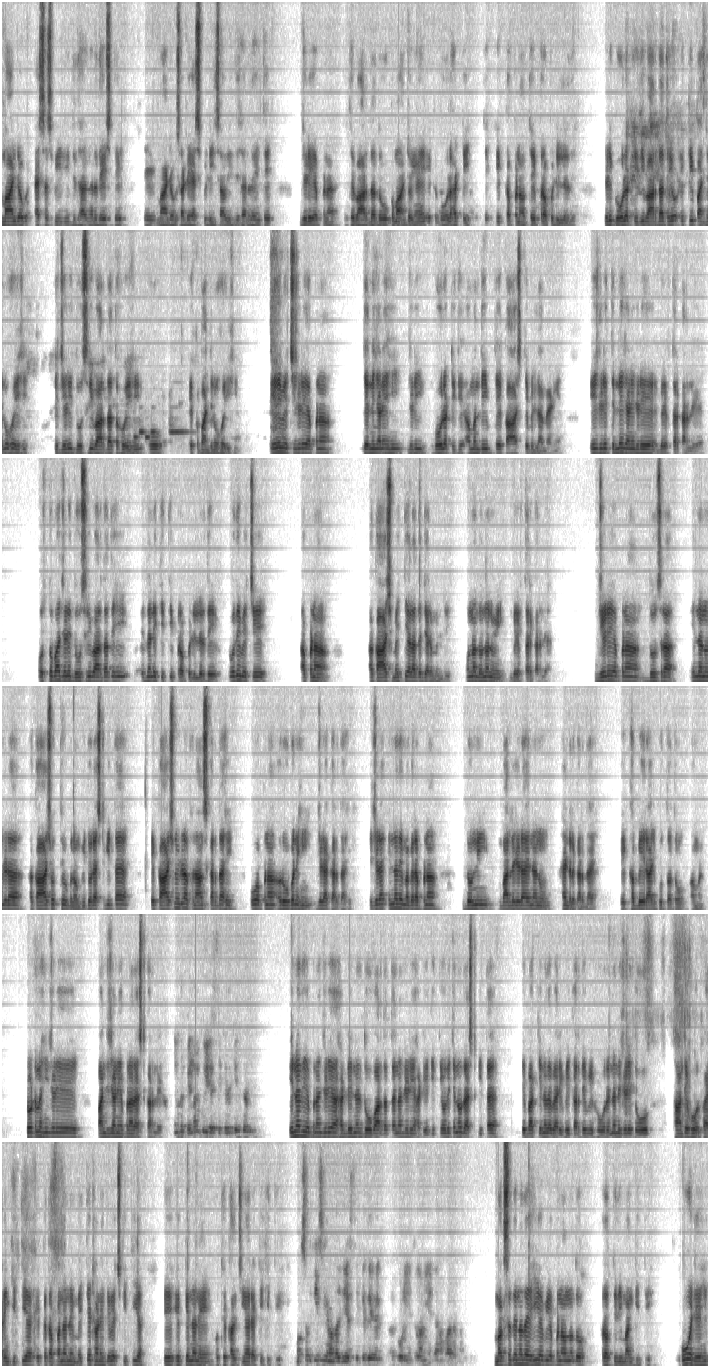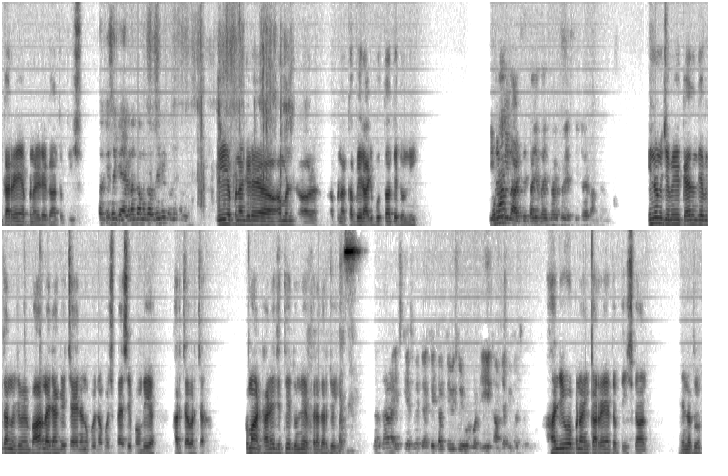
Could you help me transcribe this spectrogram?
ਮਾਨਯੋਗ ਐਸਐਸਪੀ ਦੀ ਦਿਸ਼ਾ ਨਿਰਦੇਸ਼ ਤੇ ਤੇ ਮਾਨਯੋਗ ਸਾਡੇ ਐਸਪੀਡੀ ਸਾਹਿਬ ਦੀ ਦਿਸ਼ਾ ਨਿਰਦੇਸ਼ ਤੇ ਜਿਹੜੇ ਆਪਣਾ ਇੱਥੇ ਵਾਰਦਾਤ ਦੋ ਘਮਾਨ ਚ ਹੋਈਆਂ ਇੱਕ ਗੋਲ ਹੱਟੀ ਤੇ ਇੱਕ ਆਪਣਾ ਉੱਥੇ ਪ੍ਰੋਪਰਟੀ ਡੀਲਰ ਦੇ। ਜਿਹੜੀ ਗੋਲ ਹੱਟੀ ਦੀ ਵਾਰਦਾਤ ਸੀ ਉਹ 21 ਪੰਜ ਨੂੰ ਹੋਈ ਸੀ ਤੇ ਜਿਹੜੀ ਦੂਸਰੀ ਵਾਰਦਾਤ ਹੋਈ ਸੀ, ਉਹ 1 ਪੰਜ ਨੂੰ ਹੋਈ ਸੀ। ਇਹਦੇ ਵਿੱਚ ਜਿਹੜੇ ਆਪਣਾ ਤਿੰਨ ਜਣੇ ਸੀ, ਜਿਹੜੀ ਗੋਲ ਹੱਟੀ ਤੇ ਅਮਨਦੀਪ ਤੇ ਆਕਾਸ਼ ਤੇ ਬਿੱਲਾ ਮੈਣੀਆਂ ਇਹ ਜਿਹੜੇ ਤਿੰਨੇ ਜਣੇ ਜਿਹੜੇ ਗ੍ਰਿਫਤਾਰ ਕਰ ਲਏ ਆ। ਉਸ ਤੋਂ ਬਾਅਦ ਜਿਹੜੇ ਦੂਸਰੀ ਵਾਰਦਾਤ ਹੀ ਇਹਨਾਂ ਨੇ ਕੀਤੀ ਪ੍ਰੋਪਰਟੀ ਡੀਲਰ ਦੇ, ਉਹਦੇ ਵਿੱਚ ਇਹ ਆਪਣਾ ਆਕਾਸ਼ ਮਹਿਤੇ ਵਾਲਾ ਤੇ ਜਰਮਨ ਜੀ, ਉਹਨਾਂ ਦੋਨਾਂ ਨੂੰ ਵੀ ਗ੍ਰਿਫਤਾਰ ਕਰ ਲਿਆ। ਜਿਹੜੇ ਆਪਣਾ ਦੂਸਰਾ, ਇਹਨਾਂ ਨੂੰ ਜਿਹੜਾ ਆਕਾਸ਼ ਉੱਥੇ ਬਲੌਂਗੀ ਤੋਂ ਅਰੈਸਟ ਕੀਤਾ ਹੈ, ਤੇ ਆਕਾਸ਼ ਨੂੰ ਜਿਹੜਾ ਫਾਈਨਾਂਸ ਕਰਦਾ ਸੀ, ਉਹ ਆਪਣਾ ਰੋਬਨ ਹੀ ਜਿਹੜਾ ਕਰਦਾ ਸੀ, ਤੇ ਜਿਹੜਾ ਇਹਨਾਂ ਦੇ ਮਗਰ ਆਪਣਾ ਡੋਨੀ ਬੱਲ ਜਿਹੜਾ ਇਹਨਾਂ ਨੂੰ ਹੈਂਡਲ ਕਰਦਾ ਹੈ, ਇਹ ਖੱਬੇ ਰਾਜਪੂਤਾਂ ਤੋਂ ਅਮਨ। ਟੋਟਲ ਅਸੀਂ ਜਿਹੜੇ ਪੰਜ ਜਣੇ ਆਪਣਾ ਅਰੈਸਟ ਕਰ ਲਿਆ ਇਹਨਾਂ ਪਹਿਲਾਂ ਕੋਈ ਦੇ ਕੇਸ ਦਰਜ ਨੇ? ਇਹਨਾਂ ਦੇ ਆਪਣਾ ਜਿਹੜੇ ਇਹਨਾਂ ਨੇ ਦੋ ਵਾਰ ਦਿੱਤਾ ਇਹਨਾਂ ਨੇ ਜਿਹੜੀਆਂ ਹੱਡੀਆਂ ਕੀਤੀਆਂ ਉਹਦੇ ਚ ਇਹਨੂੰ ਅਰੈਸਟ ਕੀਤਾ ਹੈ। ਤੇ ਬਾਕੀ ਇਹਨਾਂ ਦਾ ਵੈਰੀਫਾਈ ਕਰਦੇ ਵੀ ਹੋਰ ਇਹਨਾਂ ਨੇ ਜਿਹੜੇ ਦੋ ਥਾਂ ਤੇ ਹੋਰ ਫਾਇਰਿੰਗ ਕੀਤੀ ਹੈ ਇੱਕ ਤਾਂ ਆਪਾਂ ਇਹਨਾਂ ਨੇ ਮਹਿਤੇ ਥਾਣੇ ਦੇ ਵਿੱਚ ਕੀਤੀ ਹੈ ਤੇ ਇੱਕ ਇਹਨਾਂ ਨੇ ਉੱਥੇ ਖਲਚੀਆਂ ਰੈਕੀ ਕੀਤੀ। ਮਕਸਦ ਕੀ ਸੀ ਇਹਨਾਂ ਦਾ ਜੀ ਇਸ ਤਰੀਕੇ ਦੇ ਗੋਲੀਆਂ ਚਲਾਉਣੀਆਂ ਜਾਂ ਹਮਲਾ ਕਰਨਾ? ਮਕਸਦ ਇਹਨਾਂ ਦਾ ਇਹੀ ਹੈ ਵੀ ਆਪਣਾ ਉਹਨਾਂ ਤੋਂ ਫਰੋਤੀ ਦੀ ਮੰਗ ਕੀਤੀ। ਉਹ ਅਜੇ ਅਸੀਂ ਕਰ ਰਹੇ ਹਾਂ ਆਪਣਾ ਜਿਹੜਾ ਗਾਂ ਤਫਤੀਸ਼। ਪਰ ਕਿਸੇ ਗੈਂਗ ਨਾਲ ਕੰਮ ਕਰਦੇ ਕਿ ਇਕੱਲੇ ਕਰਦੇ ਇਹ ਆਪਣਾ ਜਿਹੜਾ ਆ, ਅਮਨ ਆਪਣਾ ਖੱਬੇ ਰਾਜਪੂਤਾਂ ਤੇ ਡੋਨੀ ਇਹਨਾਂ ਉਹਨਾਂ- ਨੂੰ ਕੀ ਇਲਾਜ ਦਿੱਤਾ ਜਾਂਦਾ ਇਸ ਵਾਰ ਕੋਈ ਇਸ ਤਰੀਕੇ ਦਾ ਕੰਮ ਕਰਨ ਇਹਨਾਂ ਨੂੰ ਜਿਵੇਂ ਕਹਿ ਦਿੰਦੇ ਆ ਵੀ ਤੁਹਾਨੂੰ ਜਿਵੇਂ ਬਾਹਰ ਲੈ ਜਾਾਂਗੇ ਚਾਹੇ ਇਹਨਾਂ ਨੂੰ ਕੋਈ ਨਾ ਕੁਝ ਪੈਸੇ ਪਾਉਂਦੇ ਆ ਖਰਚਾ ਵਰਚਾ। ਘਮਾਨ ਥਾਣੇ ਜਿੱਥੇ ਦੋਨੇ ਐਫਆਈਆਰ ਦਰਜ ਹੋਈ ਲੱਗਦਾ ਇਸ ਕੇਸ ਵਿੱਚ ਅੱਗੇ ਚੱਲ ਕੇ ਵੀ ਕੋਈ ਹੋਰ ਵੱਡੀ ਕਾਮਯਾਬੀ ਮਿਲ ਸਕਦੀ। ਹੈ ਹਾਂਜੀ ਉਹ ਆਪਣਾ ਹੀ ਕਰ ਰਹੇ ਆ ਤਫਤੀਸ਼ ਇਹਨਾਂ ਤੋਂ।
